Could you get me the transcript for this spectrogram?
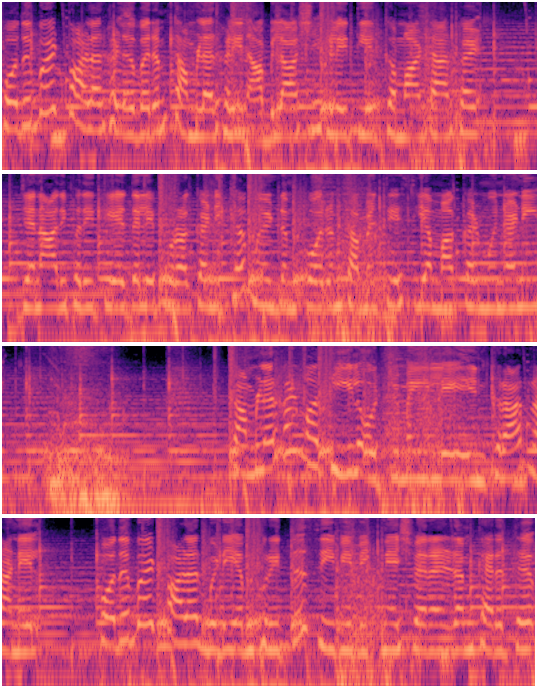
பொது வேட்பாளர்கள் எவரும் தமிழர்களின் அபிலாஷைகளை தீர்க்க மாட்டார்கள். ஜனாதிபதி தேர்தலை புறக்கணிக்க மீண்டும் கோரும் தமிழ் தேசிய மக்கள் முன்னணி. தமிழர்கள் மத்தியில் ஒற்றுமை இல்லை என்கிறார் ரணில். பொது வேட்பாளர் விடயம் குறித்து சி வி விக்னேஸ்வரனிடம் கருத்து.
